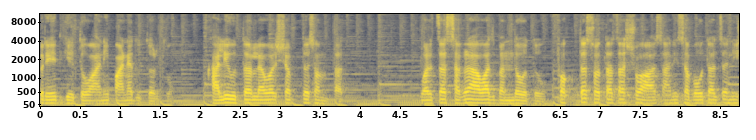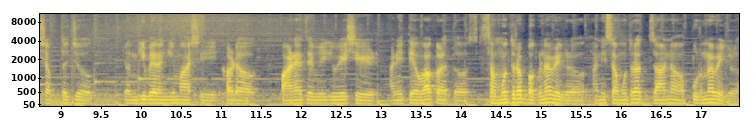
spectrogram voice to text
ब्रेथ घेतो आणि पाण्यात उतरतो. खाली उतरल्यावर शब्द संपतात. वरचा सगळा आवाज बंद होतो. फक्त स्वतःचा श्वास आणि सभोवतालचं निशब्द जग रंगीबेरंगी मासे खडक पाण्याचे वेगवेगळे शेड आणि तेव्हा कळतं समुद्र बघणं वेगळं आणि समुद्रात जाणं पूर्ण वेगळं.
